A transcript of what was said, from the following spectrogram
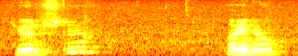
You understand? I know.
